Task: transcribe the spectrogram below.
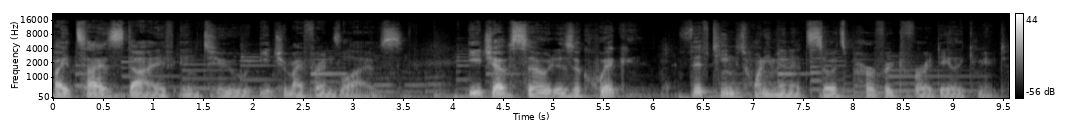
bite sized dive into each of my friends' lives. Each episode is a quick 15 to 20 minutes, so it's perfect for a daily commute.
